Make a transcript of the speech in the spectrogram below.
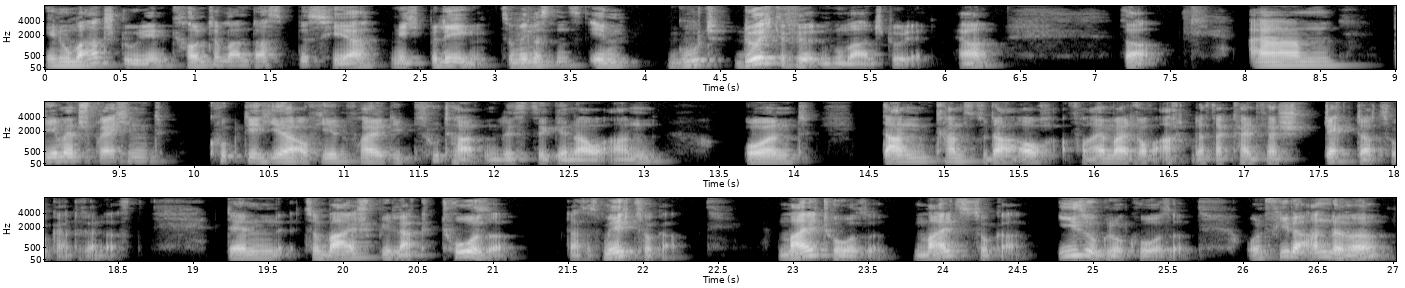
In Humanstudien konnte man das bisher nicht belegen, zumindest in gut durchgeführten Humanstudien. Ja? So. Ähm, dementsprechend guck dir hier auf jeden Fall die Zutatenliste genau an und dann kannst du da auch vor allem mal darauf achten, dass da kein versteckter Zucker drin ist. Denn zum Beispiel Laktose, das ist Milchzucker, Maltose, Malzzucker, Isoglucose und viele andere,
